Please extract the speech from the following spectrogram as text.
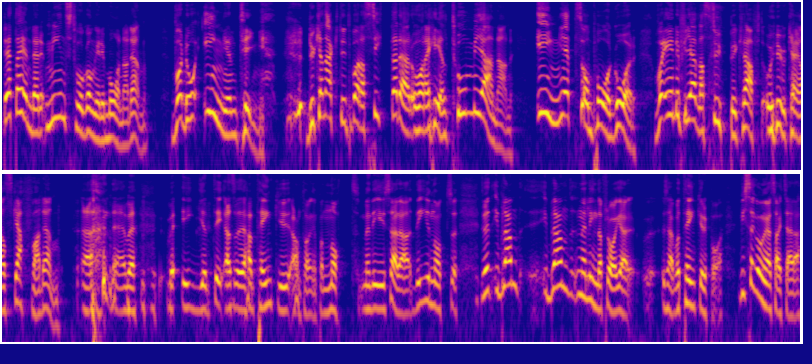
Detta händer minst två gånger i månaden. Vad då ingenting? Du kan aktivt bara sitta där och vara helt tom i hjärnan. Inget som pågår. Vad är det för jävla superkraft och hur kan jag skaffa den? Eh, nej men, men ingenting, alltså han tänker ju antagligen på något, men det är ju så här, det är ju något, så, du vet ibland, ibland när Linda frågar, så här, vad tänker du på? Vissa gånger har jag sagt så här,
